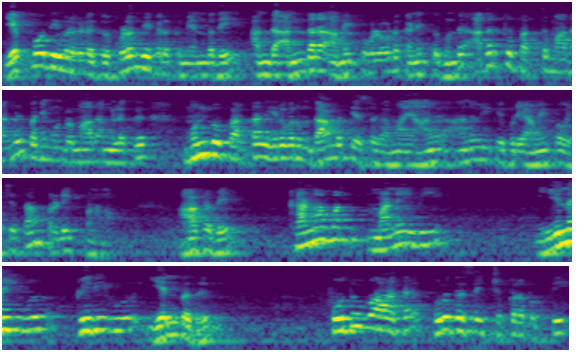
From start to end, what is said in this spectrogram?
எப்போது இவர்களுக்கு குழந்தை பிறக்கும் என்பதை அந்த அந்தர அமைப்புகளோடு கணித்து கொண்டு அதற்கு பத்து மாதங்கள் பதிமூன்று மாதங்களுக்கு முன்பு பார்த்தால் இருவரும் தாம்பத்திய சுகமாய் அனு- அனுபவிக்கக்கூடிய அமைப்பை வச்சு தான் ப்ரெடிக்ட் பண்ணணும். ஆகவே கணவன் மனைவி இணைவு பிரிவு என்பது பொதுவாக குருதசை சுக்கிரபக்தி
